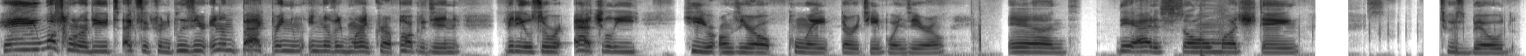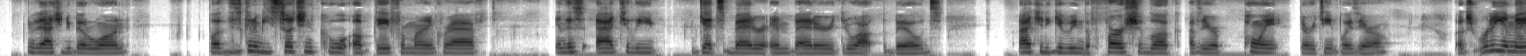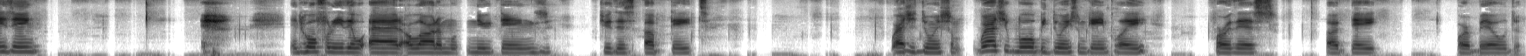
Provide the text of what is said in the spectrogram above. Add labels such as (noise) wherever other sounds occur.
Hey, what's going on, dudes? XX20 Please here, and I'm back bringing another Minecraft Pocket Edition video. So we're actually here on 0.13.0, and they added so much thing to his build. They actually built one, but this is gonna be such a cool update for Minecraft, and this actually gets better and better throughout the builds. Actually, giving the first look of 0.13.0 looks really amazing. (sighs) And hopefully they will add a lot of new things to this update. We're actually doing some we actually will be doing some gameplay for this update or build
